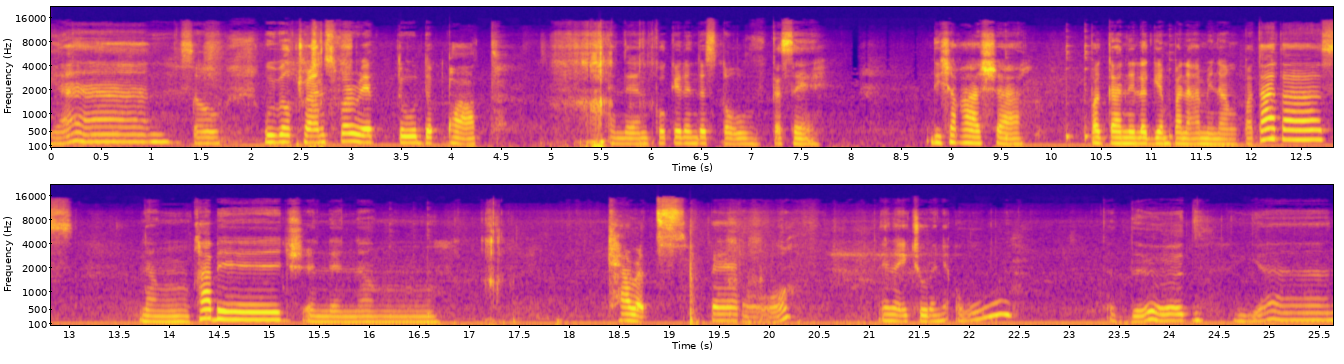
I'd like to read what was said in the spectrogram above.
Yan. So, we will transfer it to the pot. And then, cook it in the stove kasi di siya kasha Pagka nilagyan pa namin ng patatas, ng cabbage, and then ng carrots. Pero, yan ang itsura niya. Oh. Yan. Yan.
